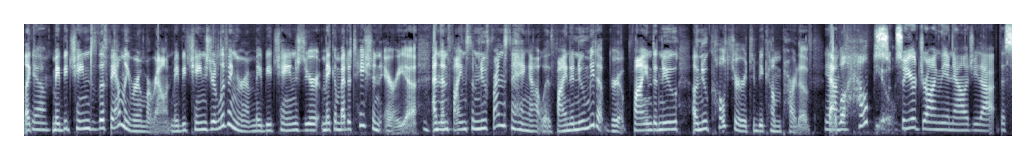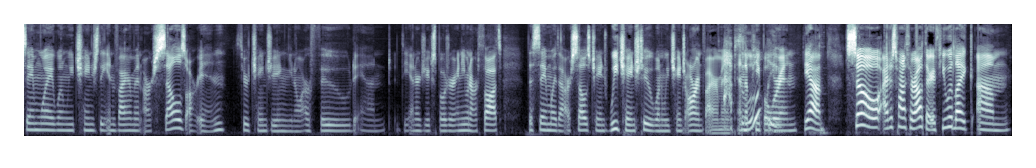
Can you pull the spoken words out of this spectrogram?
Like Yeah. maybe change the family room around, maybe change your living room, maybe change your make a meditation area and then find some new friends to hang out with, find a new meetup group, find a new a new culture to become part of Yeah. that will help you. So, so you're drawing the analogy that the same way when we change the environment our cells are in through changing, you know, our food and the energy exposure and even our thoughts, the same way that our cells change, we change too when we change our environment and the people we're in. Yeah. So I just want to throw out there if you would like, um,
